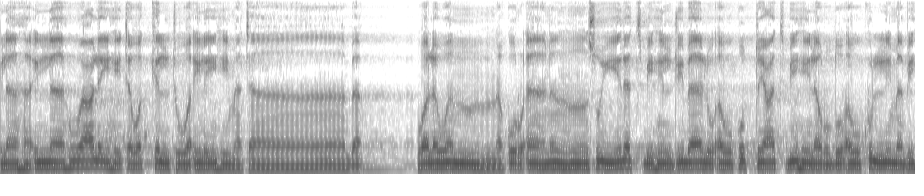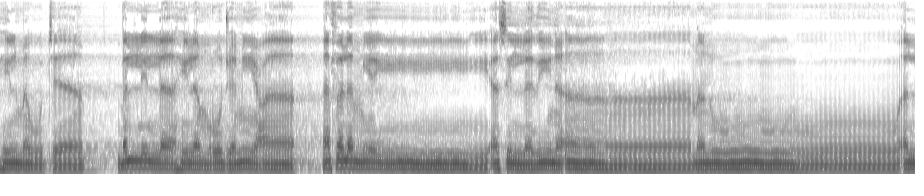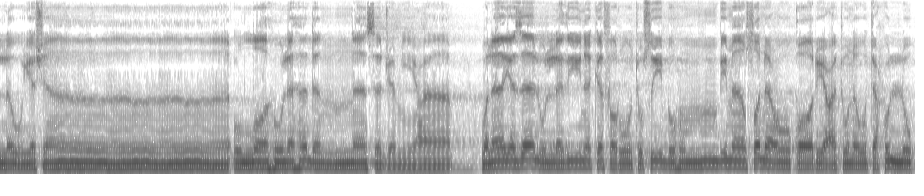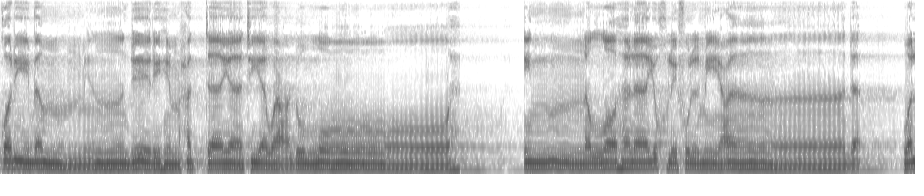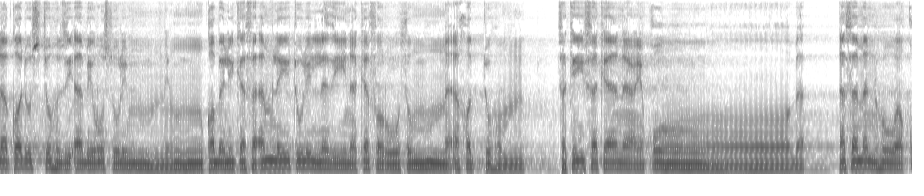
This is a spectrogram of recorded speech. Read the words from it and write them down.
إله إلا هو عليه توكلت وإليه متاب. ولو أن قرآنا سيرت به الجبال أو قطعت به الأرض أو كلم به الموتى بل لله الأمر جميعا. أفلم ييأس الذين آمنوا أن لو يشاء الله لهدى الناس جميعا. ولا يزال الذين كفروا تصيبهم بما صنعوا قارعة أو تحل قريبا من ديرهم حتى يأتي وعد الله. إن الله لا يخلف الميعاد. ولقد استهزئ برسل من قبلك فأمليت للذين كفروا ثم أخذتهم فكيف كان عقاب؟ أفمن هو قائم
